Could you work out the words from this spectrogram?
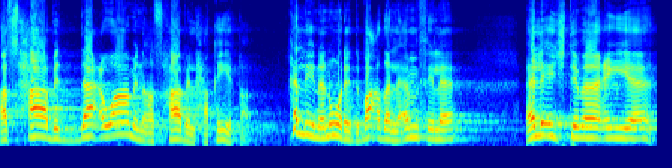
أصحاب الدعوة من أصحاب الحقيقة. خلينا نورد بعض الأمثلة الاجتماعية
